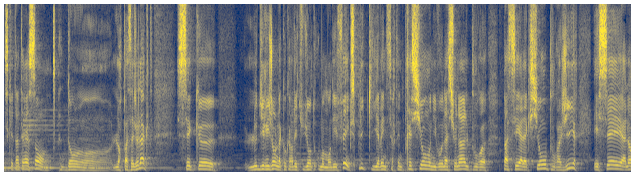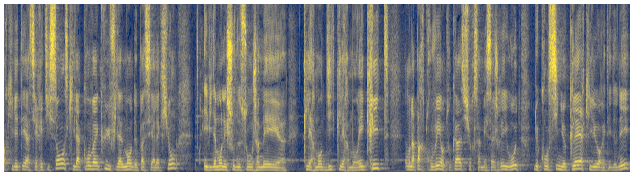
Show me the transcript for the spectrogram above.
Ce qui est intéressant dans leur passage à l'acte, c'est que le dirigeant de la cocarde étudiante, au moment des faits, explique qu'il y avait une certaine pression au niveau national pour euh, passer à l'action, pour agir. Et c'est alors qu'il était assez réticent, ce qu'il a convaincu finalement de passer à l'action. Évidemment, les choses ne sont jamais euh, clairement dite, clairement écrite. On n'a pas retrouvé, en tout cas, sur sa messagerie ou autre, de consignes claires qui lui auraient été données,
